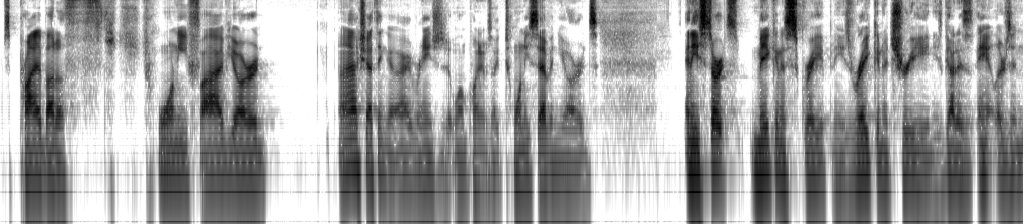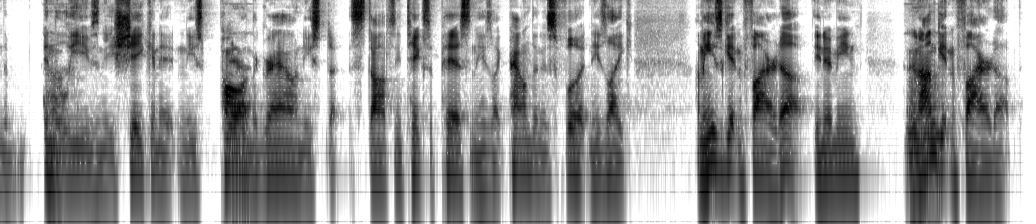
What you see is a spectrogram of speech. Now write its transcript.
It's probably about a 25 yard. Actually, I think I arranged it at one point. It was like 27 yards. And he starts making a scrape and he's raking a tree and he's got his antlers in the in the ah. leaves and he's shaking it and he's pawing Yeah. the ground. And he st- stops and he takes a piss and he's like pounding his foot and he's like, I mean, he's getting fired up. You know what I mean? And I'm mm-hmm. getting fired up.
